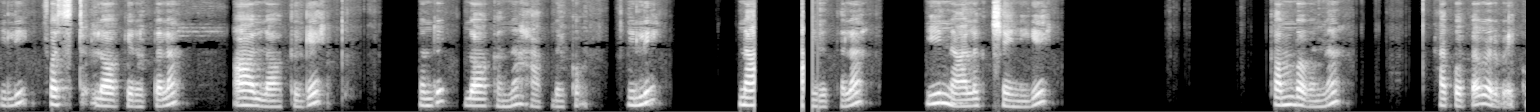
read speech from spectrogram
ಇಲ್ಲಿ ಫಸ್ಟ್ ಲಾಕ್ ಇರುತ್ತಲ್ಲ, ಆ ಲಾಕ್ಗೆ ಒಂದು ಲಾಕನ್ನು ಹಾಕಬೇಕು. ಇಲ್ಲಿ ನಾಲ್ಕು ಇರುತ್ತಲ್ಲ, ಈ ನಾಲ್ಕು ಚೈನಿಗೆ ಕಂಬವನ್ನು ಹಾಕೋತಾ ಬರಬೇಕು.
